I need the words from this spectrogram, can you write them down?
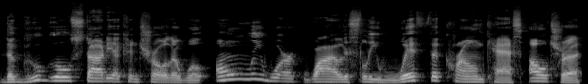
the Google Stadia controller will only work wirelessly with the Chromecast Ultra,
